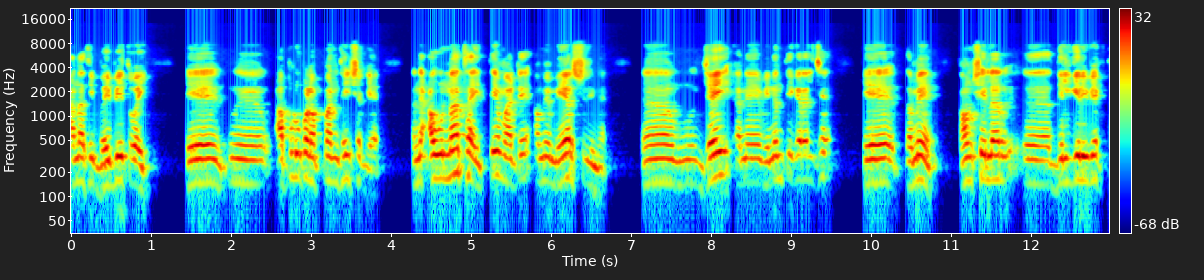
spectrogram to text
આનાથી ભયભીત હોય એ આપણું પણ અપમાન થઈ શકે. અને આવું ન થાય તે માટે અમે મેયરશ્રીને જઈ અને વિનંતી કરેલ છે કે તમે કાઉન્સિલર દિલગીરી વ્યક્ત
